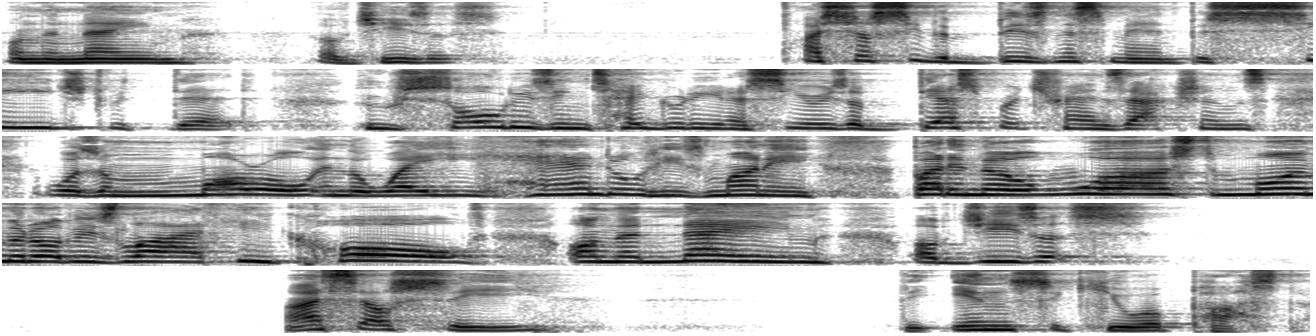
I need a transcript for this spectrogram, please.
on the name of Jesus. I shall see the businessman besieged with debt who sold his integrity in a series of desperate transactions, was immoral in the way he handled his money, but in the worst moment of his life, he called on the name of Jesus. I shall see the insecure pastor,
